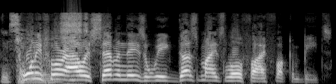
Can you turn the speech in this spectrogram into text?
24 hours, seven days a week. Does my lo-fi fucking beats.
